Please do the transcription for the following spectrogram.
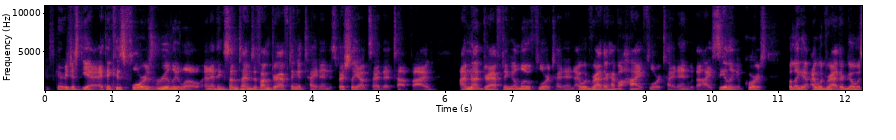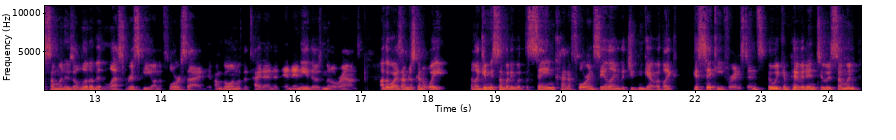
It scares It just, yeah, I think his floor is really low, and I think sometimes if I'm drafting a tight end, especially outside that top five, I'm not drafting a low floor tight end. I would rather have a high floor tight end with a high ceiling, of course. But like, I would rather go with someone who's a little bit less risky on the floor side if I'm going with a tight end in any of those middle rounds. Otherwise, I'm just going to wait and like give me somebody with the same kind of floor and ceiling that you can get with like Gesicki, for instance, who we can pivot into is someone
